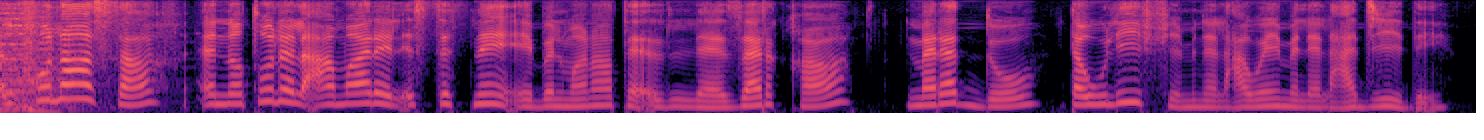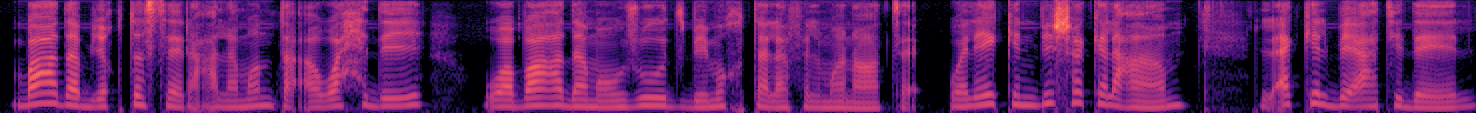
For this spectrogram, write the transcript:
الخلاصة أنه طول الأعمار الاستثنائي بالمناطق الزرقاء مرده توليفي من العوامل العديدة بعضها بيقتصر على منطقة واحدة وبعضها موجود بمختلف المناطق ولكن بشكل عام الأكل باعتدال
